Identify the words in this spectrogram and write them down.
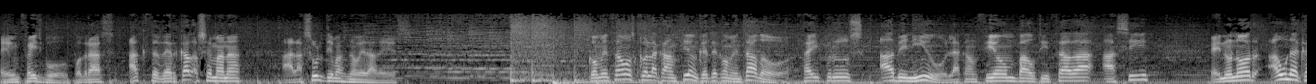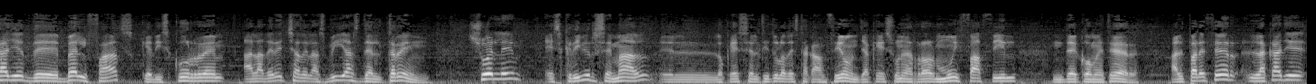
en Facebook. Podrás acceder cada semana a las últimas novedades. Comenzamos con la canción que te he comentado, Cyprus Avenue, la canción bautizada así en honor a una calle de Belfast que discurre a la derecha de las vías del tren. Suele escribirse mal lo que es el título de esta canción, ya que es un error muy fácil de cometer. Al parecer, la calle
